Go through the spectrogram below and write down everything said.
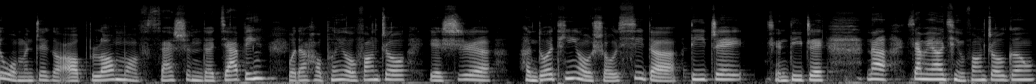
我们这个 Oblong of Session 的嘉宾，我的好朋友方舟，也是很多听友熟悉的 DJ 前 DJ。那下面要请方舟跟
